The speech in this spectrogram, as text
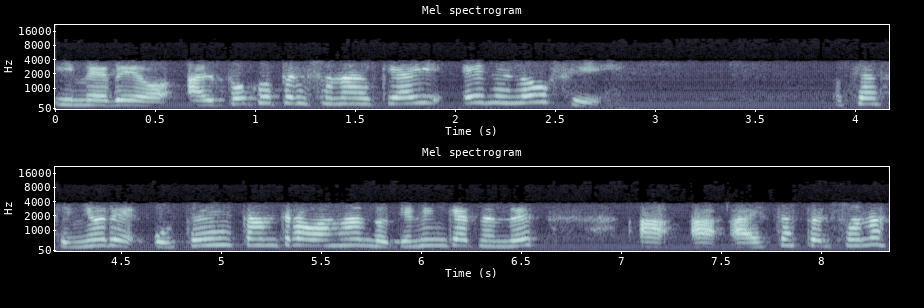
y me veo al poco personal que hay en el office. O sea, señores, ustedes están trabajando, tienen que atender a, a, a estas personas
